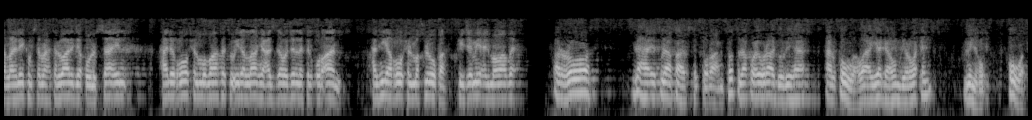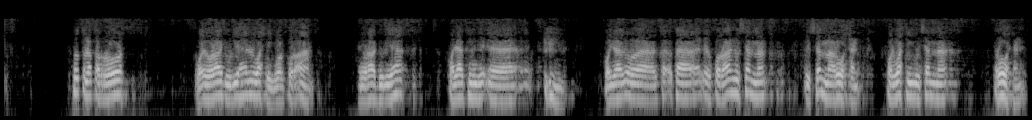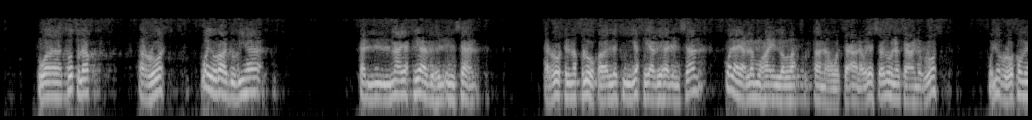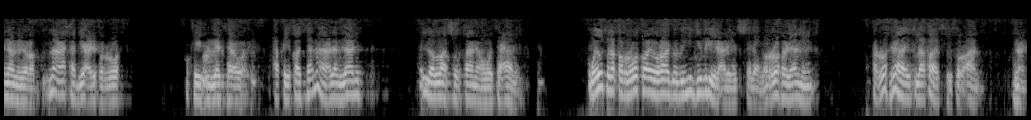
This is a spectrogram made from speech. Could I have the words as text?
الله إليكم سماحة الوالد. يقول السائل هل الروح المضافة إلى الله عز وجل في القرآن؟ هل هي الروح المخلوقة في جميع المواضع؟ الروح لها إطلاقات في القرآن تطلق ويراد بها القوة وأيدهم بروح منه قوة. تطلق الروح ويراد بها الوحي والقرآن يراد بها ولكن آه، القرآن يسمى يسمى روحا والوحي يسمى روحا وتطلق الروح ويراد بها ما يحيا به الإنسان الروح المخلوقة التي يحيا بها الإنسان ولا يعلمها إلا الله سبحانه وتعالى ويسألونك عن الروح قل الروح من أمر ربي. ما أحد يعرف الروح وكيفيتها وحقيقتها ما أعلم ذلك إلا الله سبحانه وتعالى. ويطلق الروح ويراد به جبريل عليه السلام الروح الأمين الروح لها إطلاقات في القرآن. نعم.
